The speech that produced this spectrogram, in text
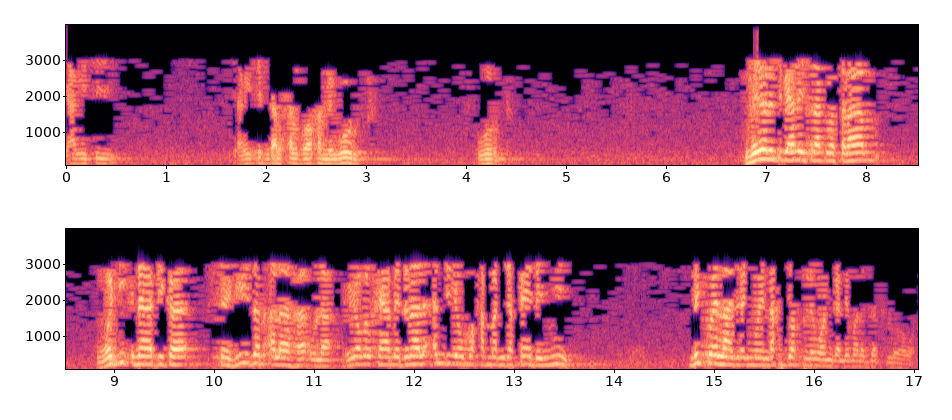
yaa ngi ci yaa ngi ci ndalkal goo xam ne wóorut wóorut mu ne yonente bi alayhi salaatu wasalaam wajina bika shahidan ala haula bu yowmal xiyaame danaa la andi yow Muhammad nga feede ñii liñ koy laaj rek mooy ndax jottale woon nga li ma la jottale woon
